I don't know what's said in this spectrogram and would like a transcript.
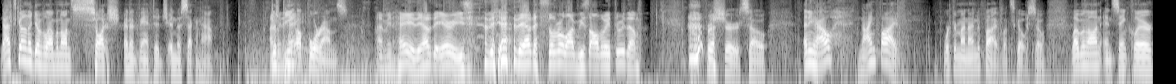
that's gonna give Lebanon such an advantage in the second half. I Just mean, being hey- up four rounds. I mean, hey, they have the Ares. they, Yeah. they have the silver lobbies all the way through them. for sure. So, anyhow, nine five, working my nine to five. Let's go. So, Lebanon and St. Clair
